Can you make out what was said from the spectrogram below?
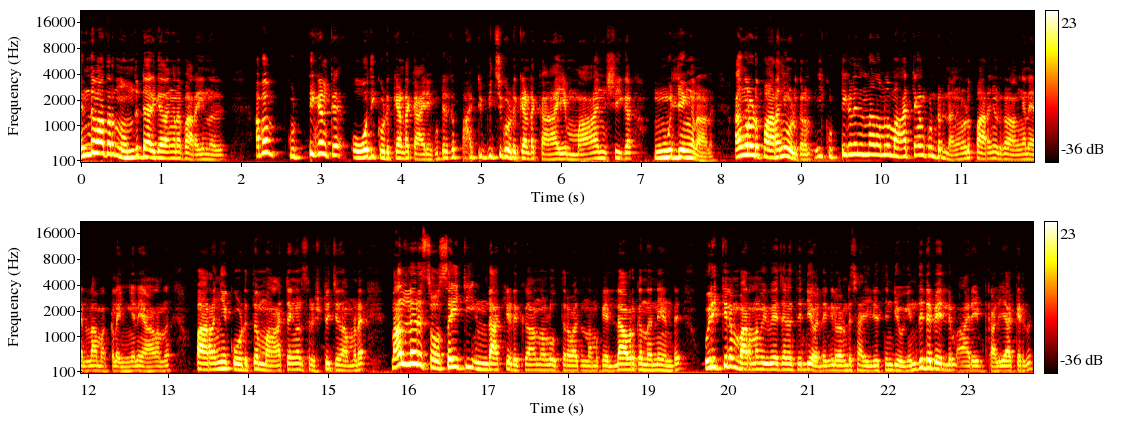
എന്തുമാത്രം നൊന്നിട്ടായിരിക്കും അതങ്ങനെ പറയുന്നത്? അപ്പം കുട്ടികൾക്ക് ഓതി കൊടുക്കേണ്ട കാര്യം കുട്ടികൾക്ക് പഠിപ്പിച്ചു കൊടുക്കേണ്ട കാര്യം മാനുഷിക മൂല്യങ്ങളാണ്. അങ്ങനോട് പറഞ്ഞു കൊടുക്കണം. ഈ കുട്ടികളിൽ നിന്ന് നമ്മൾ മാറ്റങ്ങൾ കൊണ്ടുവരണം അങ്ങനോട് പറഞ്ഞു കൊടുക്കണം. അങ്ങനെയല്ല മക്കളെ എങ്ങനെയാണെന്ന് പറഞ്ഞു കൊടുത്ത് മാറ്റങ്ങൾ സൃഷ്ടിച്ച് നമ്മുടെ നല്ലൊരു സൊസൈറ്റി ഉണ്ടാക്കിയെടുക്കുക എന്നുള്ള ഉത്തരവാദിത്തം നമുക്ക് എല്ലാവർക്കും തന്നെയുണ്ട്. ഒരിക്കലും വർണവിവേചനത്തിന്റെയോ അല്ലെങ്കിൽ അവരുടെ ശരീരത്തിന്റെയോ എന്തിന്റെ പേരിലും ആരെയും കളിയാക്കരുത്.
